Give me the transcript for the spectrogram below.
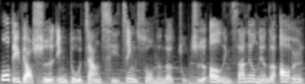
莫迪表示，印度将其尽所能的组织二零三六年的奥运，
